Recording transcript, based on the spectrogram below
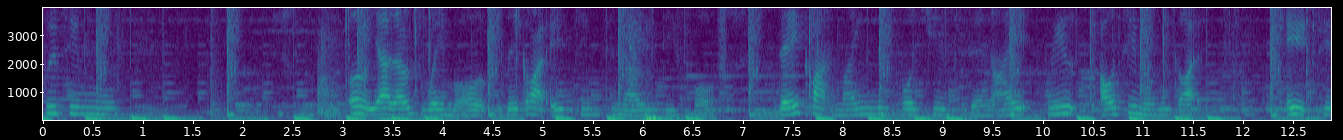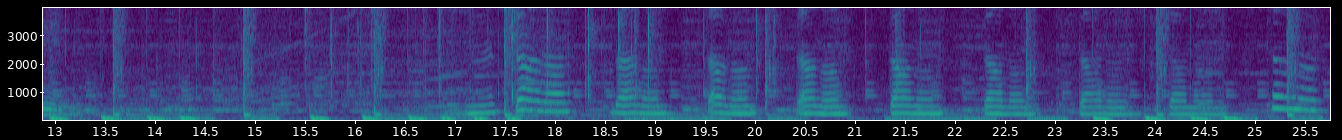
Blue team. Oh yeah, that was way more. They got 18 to 94. They got 94 cubes in. I we our team only got 18. Dun-dun, dun-dun, dun-dun, dun-dun, dun-dun, dun-dun, dun dun dun dun dun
